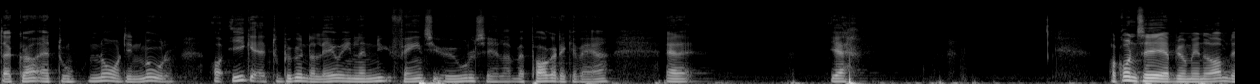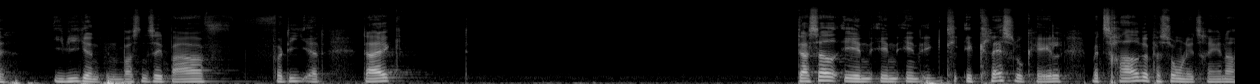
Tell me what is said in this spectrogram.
der gør, at du når din mål, og ikke at du begynder at lave en eller anden ny fancy øvelse, eller hvad pokker det kan være. At, ja. Og grunden til, at jeg blev mindet om det i weekenden, var sådan set bare fordi, at der er ikke Der sad en, en, en, et klasselokale med 30 personlige trænere,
